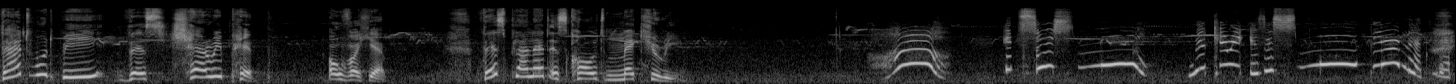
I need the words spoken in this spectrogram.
That would be this cherry pip over here. This planet is called Mercury. Oh, it's so small. Mercury is a small planet, Lebo.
